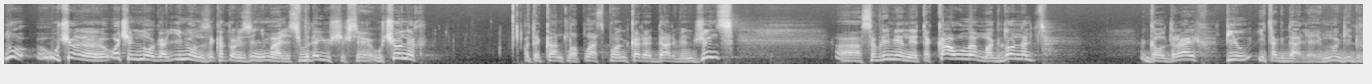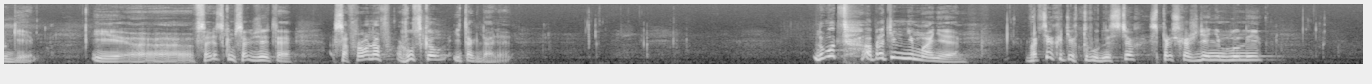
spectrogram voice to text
Ну, ученые, очень много имен, за которые занимались выдающихся ученых. Это Кант, Лаплас, Пуанкаре, Дарвин, Джинс. А, современные это Каула, Макдональд, Голдрайх, Пил и так далее, и многие другие. И э, в Советском Союзе это Сафронов, Рускал и так далее. Ну вот, обратим внимание, во всех этих трудностях с происхождением Луны,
